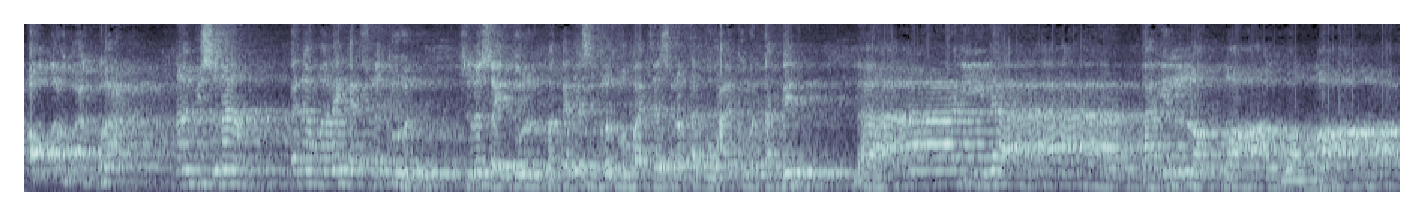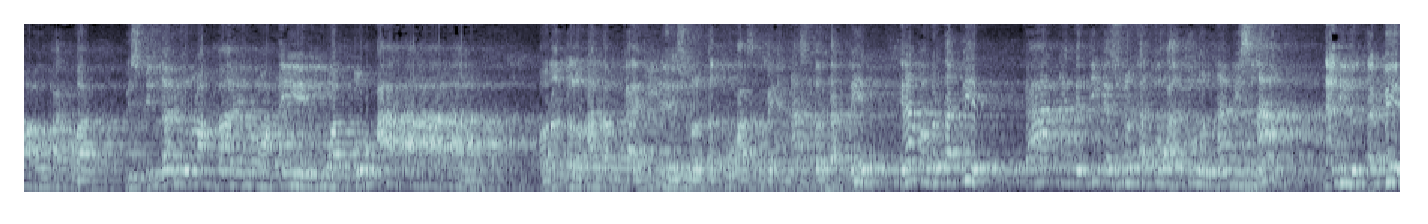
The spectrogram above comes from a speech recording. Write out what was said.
Allahu Akbar. Nabi senang karena malaikat sudah turun selesai turun makanya sebelum membaca surat Al-Duha itu bertakbir. La ilaha illallah wallahu akbar. Bismillahirrahmanirrahim wa duha orang kalau atam kaji dari surat Al-Duha sampai Anas bertakbir. Kenapa bertakbir? karena ketika surat Al-Duha turun Nabi senang. Nabi bertakbir.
